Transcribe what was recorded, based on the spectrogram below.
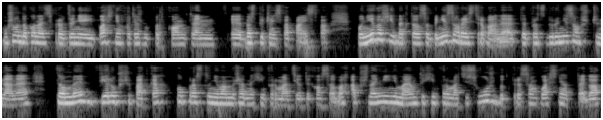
muszą dokonać sprawdzenia jej właśnie chociażby pod kątem e, bezpieczeństwa państwa. Ponieważ jednak te osoby nie są rejestrowane, te procedury nie są wszczynane, to my w wielu przypadkach po prostu nie mamy żadnych informacji o tych osobach, a przynajmniej nie mają tych informacji służby, które są właśnie od tego,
